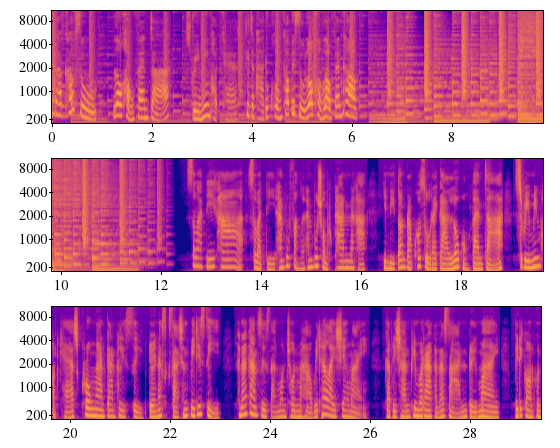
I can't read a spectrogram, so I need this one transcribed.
ต้อนรับเข้าสู่โลกของแฟนจ๋า Streaming Podcast ที่จะพาทุกคนเข้าไปสู่โลกของเหล่าแฟนคลับ สวัสดีค่ะ สวัสดีท่านผู้ฟังและท่านผู้ชมทุกท่านนะคะ ยินดีต้อนรับเข้าสู่รายการโลกของแฟนจ๋า Streaming Podcast โครงงานการผลิตสื่อ โดยนักศึกษาชั้นปีที่ 4 คณะการสื่อสารมวลชน มหาวิทยาลัยเชียงใหม่ กับดิฉันพิมวราคณสารหรือไม พิธีกรคน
